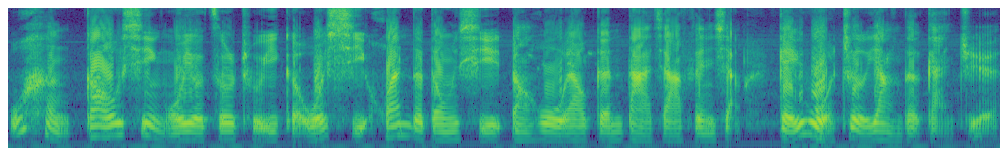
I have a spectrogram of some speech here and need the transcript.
我很高兴，我有做出一个我喜欢的东西，然后我要跟大家分享，给我这样的感觉。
